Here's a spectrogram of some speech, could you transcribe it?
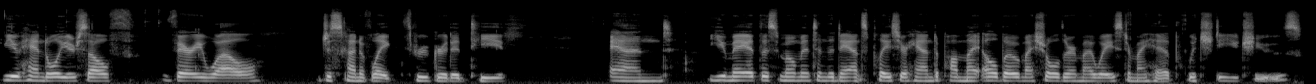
you handle yourself very well." Just kind of like through gritted teeth, and You may at this moment in the dance place your hand upon my elbow, my shoulder, my waist, or my hip. Which do you choose?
